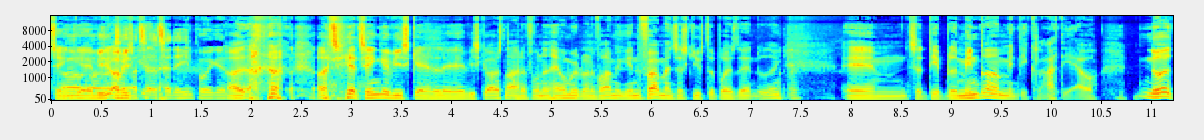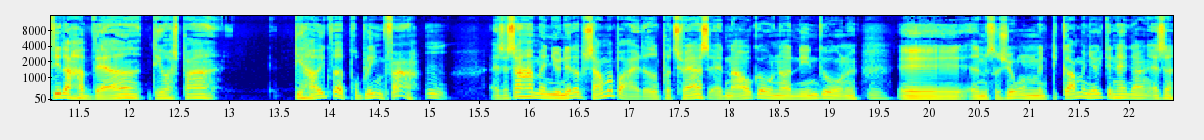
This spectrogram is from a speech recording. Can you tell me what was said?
tænke, og, at vi, og, vi og, og tage det hele på igen. og, og, og til at tænke, at vi skal, øh, vi skal også snart have fundet havemøblerne frem igen, før man så skifter præsident ud. Ikke? Øhm, så det er blevet mindre, men det er klart, det er jo... Noget af det, der har været, det er jo også bare... Det har jo ikke været et problem før. Mm. Altså, så har man jo netop samarbejdet på tværs af den afgående og den indgående mm. øh, administration, men det gør man jo ikke den her gang. Altså,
